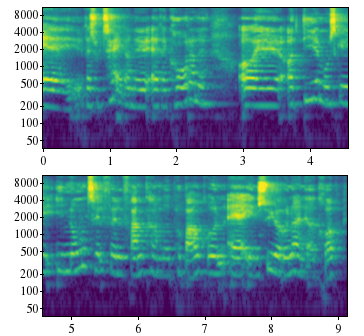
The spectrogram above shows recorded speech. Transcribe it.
af resultaterne, af rekorderne, og, øh, og de er måske i nogle tilfælde fremkommet på baggrund af en syg og underernæret krop.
